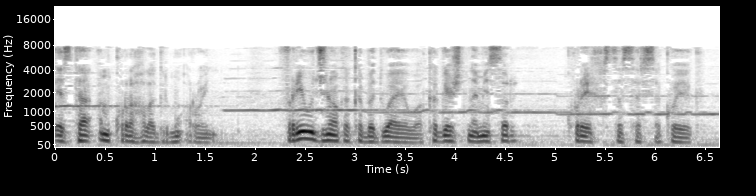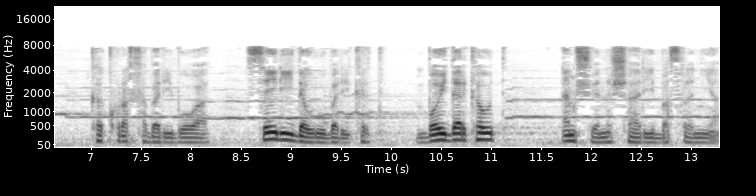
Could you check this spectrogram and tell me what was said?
ئێستا ئەم کوڕە هەڵەگرم و ئەڕۆین. فڕی و جنۆکەکە بە دوایەوە، کە گەشتنە میسر کوڕەی خستە سەر سەکۆیەک، کە کوڕە خەبەری بۆوە سەیری دەوروبەری کرد بۆی دەرکەوت ئەم شوێنە شاری بەسڕە نییە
